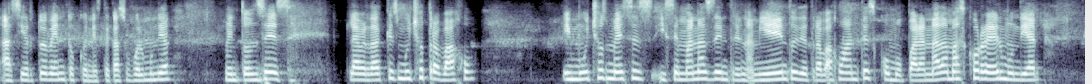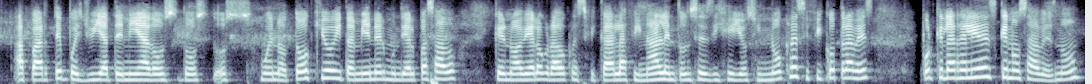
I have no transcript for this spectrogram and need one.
a cierto evento, que en este caso fue el Mundial. Entonces, la verdad que es mucho trabajo, y muchos meses y semanas de entrenamiento y de trabajo antes como para nada más correr el mundial. Aparte, pues yo ya tenía dos, dos, dos, bueno, Tokio y también el mundial pasado que no había logrado clasificar a la final. Entonces dije yo, si no clasifico otra vez, porque la realidad es que no sabes, ¿no?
